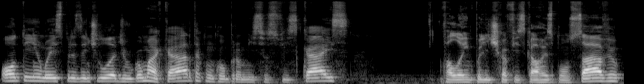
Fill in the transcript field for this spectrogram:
ontem o ex-presidente Lula divulgou uma carta com compromissos fiscais falou em política fiscal responsável,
